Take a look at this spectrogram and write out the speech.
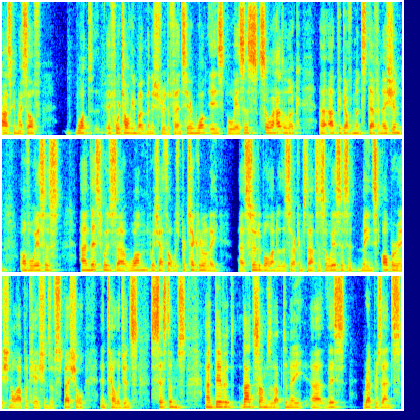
asking myself, what if we're talking about Ministry of Defence here? What is OASIS? So I had a look uh, at the government's definition of OASIS. And this was uh, one which I thought was particularly uh, suitable under the circumstances. OASIS it means operational applications of special intelligence systems. And David, that sums it up to me. Uh, this represents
